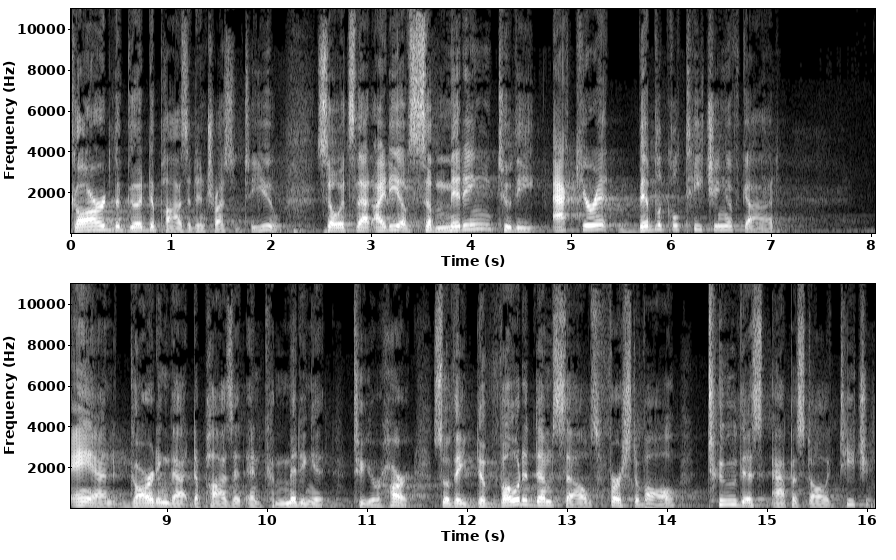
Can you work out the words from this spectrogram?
guard the good deposit entrusted to you. So it's that idea of submitting to the accurate biblical teaching of God and guarding that deposit and committing it to your heart. So they devoted themselves, first of all, to this apostolic teaching.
